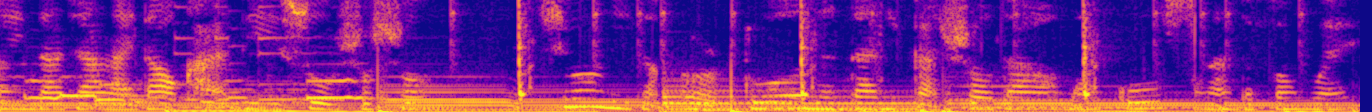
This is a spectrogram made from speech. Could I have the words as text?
欢迎大家来到凯莉粟说说，希望你的耳朵能带你感受到毛骨悚然的氛围。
